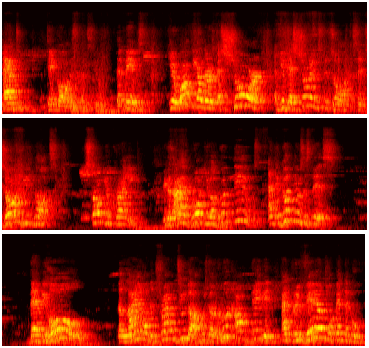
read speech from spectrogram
and to take on the seventh seal. That means, here one of the elders assured and give the assurance to John, said, John, weep not. Stop your crying. Because I have brought you a good news. And the good news is this that behold, the lion of the tribe of Judah, who's the root of David, had prevailed to open the book.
